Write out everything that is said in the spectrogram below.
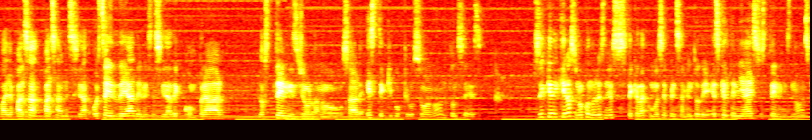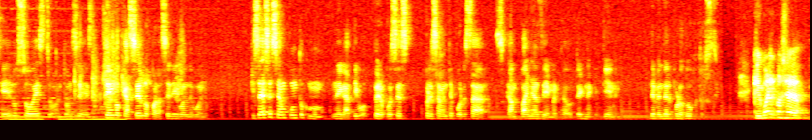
vaya, falsa, falsa necesidad o esta idea de necesidad de comprar los tenis Jordan o usar este equipo que usó, ¿no? Entonces, sí, que quieras o no, cuando eres niño te queda como ese pensamiento de, es que él tenía esos tenis, ¿no? Es que él usó esto, entonces tengo que hacerlo para ser igual de bueno. Quizás ese sea un punto como negativo, pero pues es precisamente por estas campañas de mercadotecnia que tienen, de vender productos. Que igual, o sea,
